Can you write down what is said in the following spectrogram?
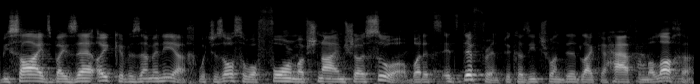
Besides, by zeh oiker v'zemeniach, which is also a form of shnaim shasua, but it's it's different because each one did like a half a malacha.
